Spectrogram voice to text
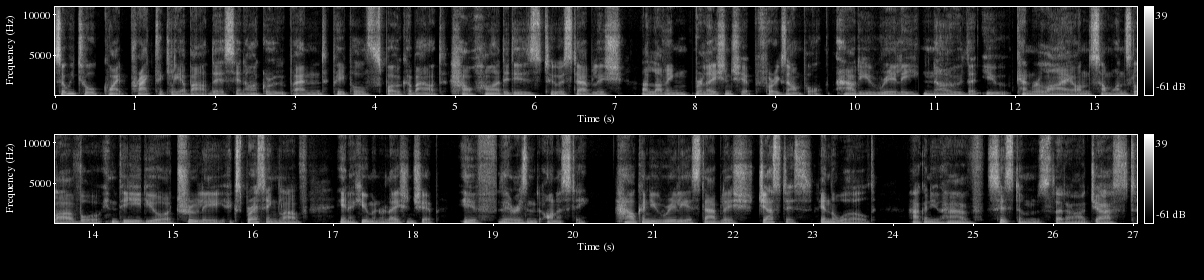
So, we talked quite practically about this in our group, and people spoke about how hard it is to establish a loving relationship, for example? How do you really know that you can rely on someone's love or indeed you're truly expressing love in a human relationship if there isn't honesty? How can you really establish justice in the world? How can you have systems that are just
